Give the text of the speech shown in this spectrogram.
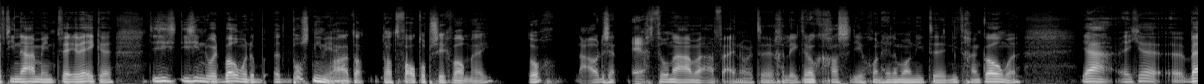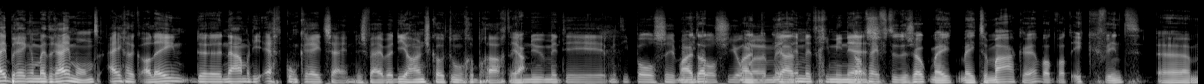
15 namen in twee weken. Die, die zien door het bomen de, het bos niet meer. Maar dat, dat valt op zich wel mee, toch? Nou, er zijn echt veel namen aan Feyenoord gelinkt. En ook gasten die gewoon helemaal niet, eh, niet gaan komen. Ja, weet je, eh, wij brengen met Rijnmond eigenlijk alleen de namen die echt concreet zijn. Dus wij hebben die Hansko toen gebracht. En Ja. nu met die, met die Poolse, met Maar die dat- Poolse jongen met, ja, en met Jiménez. Dat heeft er dus ook mee, mee te maken. hè. Wat, wat ik vind, ehm,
